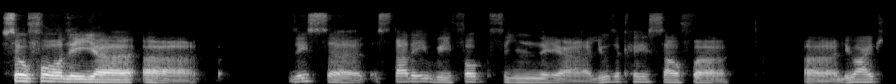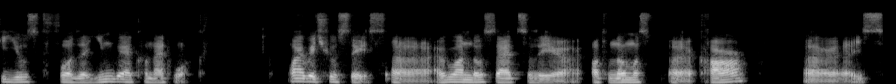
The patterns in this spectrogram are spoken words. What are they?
So for the uh, uh, this uh, study, we focus in the uh, user case of uh, uh, new IP used for the in-vehicle network. Why we choose this? everyone knows that the autonomous car is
